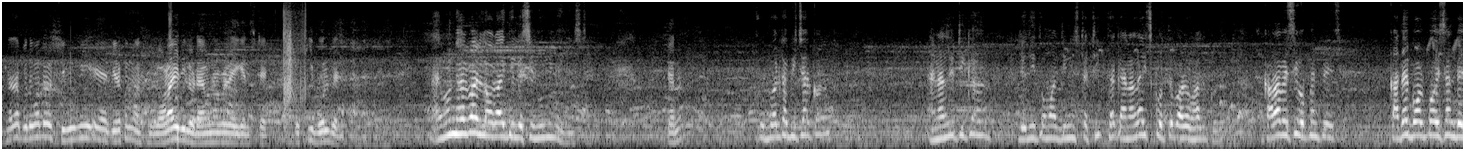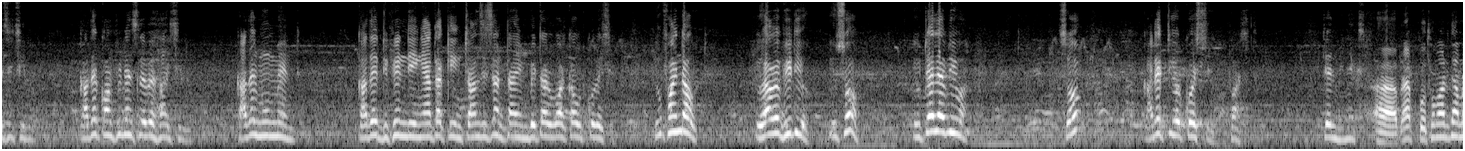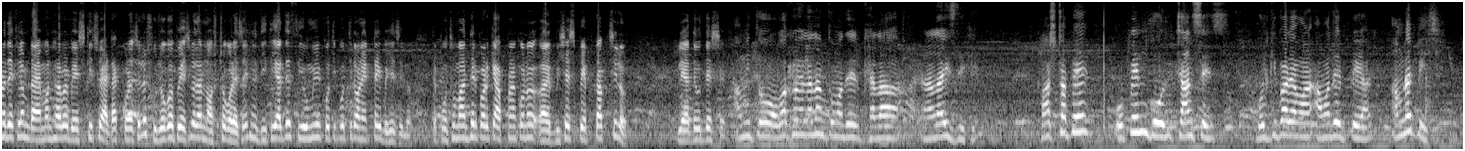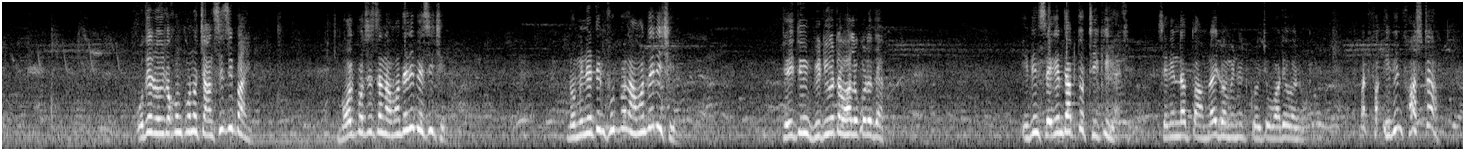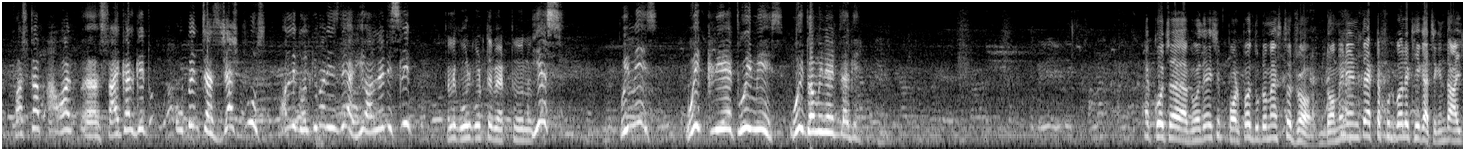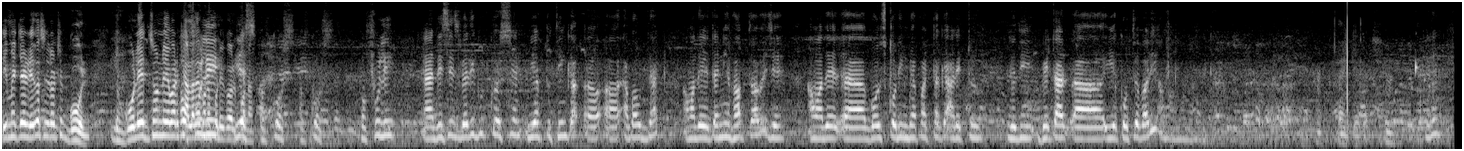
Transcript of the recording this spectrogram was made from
দাদা প্রথমত শিবভূমি যেরকম লড়াই দিল ডায়মন্ড হারবারের এগেনস্টে তো কি বলবেন? ডায়মন্ড হারবার লড়াই দিলে শিবভূমির এগেনস্টে কেন? ফুটবলটা বিচার করো। অ্যানালিটিক্যাল যদি তোমার জিনিসটা ঠিকঠাক অ্যানালাইজ করতে পারো ভালো করে। কারা বেশি ওপেন পেয়েছে? কাদের বল পজিশন বেশি ছিল? কাদের কনফিডেন্স লেভেল হাই ছিল? কাদের মুভমেন্ট কাদের defending attacking transition time better workout করেছে? You find out you have a video you show you tell every one so correct your question first tell me next uh, আপনার প্রথমার্ধে আমরা দেখলাম diamond Harbour বেশ কিছু attack করেছিল সুযোগও পেয়েছিল তারা নষ্ট করেছে কিন্তু দ্বিতীয়ার্ধে সিউমির প্রতিপত্তিটা অনেকটাই বেশি ছিল। তো প্রথমার্ধের পর কি আপনার কোনো বিশেষ পেপটক ছিল প্লেয়ারদের উদ্দেশ্যে? আমি তো অবাক হয়ে গেলাম তোমাদের খেলা অ্যানালাইজ দেখে। ফার্স্ট হাফে ওপেন গোল চান্সেস গোলকিপার আমাদের প্লেয়ার আমরাই পেয়েছি। ওদের ওই রকম কোনো চান্সেসই পাইনি। বল পজিশন আমাদেরই বেশি ছিল। ডমিনেটিং ফুটবল আমাদেরই ছিল। যদি তুমি ভিডিওটা ভালো করে দেখো। ইভিন সেকেন্ড হাফ তো ঠিকই আছে। সেকেন্ড হাফ তো আমরাই ডমিনেট করেছি ever okay but even first half first half our striker get open chance just push only goalkeeper is there he already slip তাহলে গোল করতে ব্যর্থ হলো। Yes we miss we create we miss we dominate the game. হ্যাঁ coach বলতে চাইছি পরপর দুটো match তো ড্র ডমিনেন্ট তো একটা ফুটবলে ঠিক আছে কিন্তু আলটিমেট যে রেজাল্ট সেটা হচ্ছে গোল তো গোলের জন্য এবার কি আলাদা কোনো পরিকল্পনা? uh, this is very good question. We have to think uh, uh, about that. আমাদের এটা নিয়ে ভাবতে হবে যে আমাদের গোল স্কোরিং ব্যাপারটাকে আরেকটু যদি বেটার ইয়ে করতে পারি আমার মনে হয় বেটার থ্যাংক ইউ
